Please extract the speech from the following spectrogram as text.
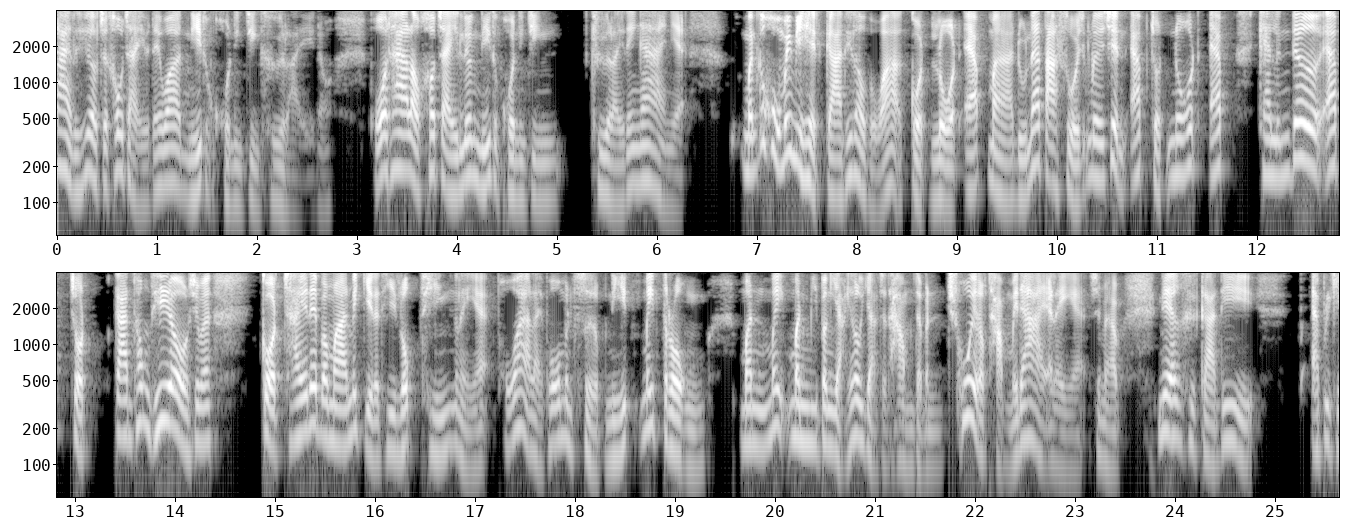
ง่ายๆเลยที่เราจะเข้าใจได้ว่า need ของคนจริง ๆ คืออะไรเนาะเพราะว่าถ้าเราเข้าใจเรื่อง need ของคนจริง ๆ คืออะไรได้ง่ายเนี่ยมันก็คงไม่มีเหตุการณ์ที่เราแบบว่ากดโหลดแอปมาดูหน้าตาสวยจังเลยเช่นแอปจดโน้ตแอป Calendar แอปจดการท่องเที่ยวใช่ไหมกดใช้ได้ประมาณไม่กี่นาทีลบทิ้งอะไรเงี้ยเพราะว่าอะไรเพราะว่ามันเสิร์ฟ need ไม่ตรง มันไม่มันมีบางอย่างที่เราอยากจะทำแต่มันช่วยเราทำไม่ได้อะไรเงี้ยใช่ไหมครับเนี่ยก็คือการที่แอปพลิเค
